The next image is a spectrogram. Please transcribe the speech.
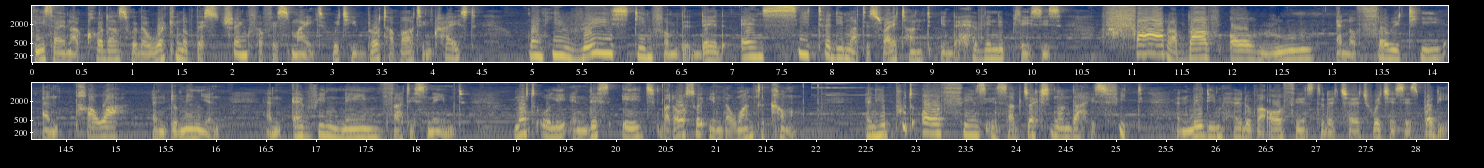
These are in accordance with the working of the strength of his might, which he brought about in Christ, when he raised him from the dead and seated him at his right hand in the heavenly places, far above all rule and authority and power and dominion and every name that is named, not only in this age but also in the one to come. And he put all things in subjection under his feet and made him head over all things to the church which is his body,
